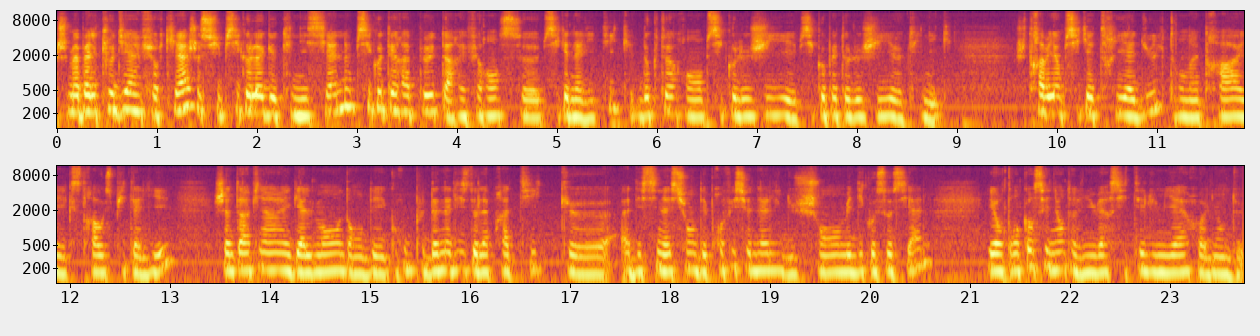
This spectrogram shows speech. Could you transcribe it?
Je m'appelle Claudia Infurquia, je suis psychologue clinicienne, psychothérapeute à référence euh, psychanalytique, docteur en psychologie et psychopathologie euh, clinique. Je travaille en psychiatrie adulte, en intra et extra-hospitalier. J'interviens également dans des groupes d'analyse de la pratique euh, à destination des professionnels du champ médico-social et en tant qu'enseignante à l'Université Lumière Lyon 2.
